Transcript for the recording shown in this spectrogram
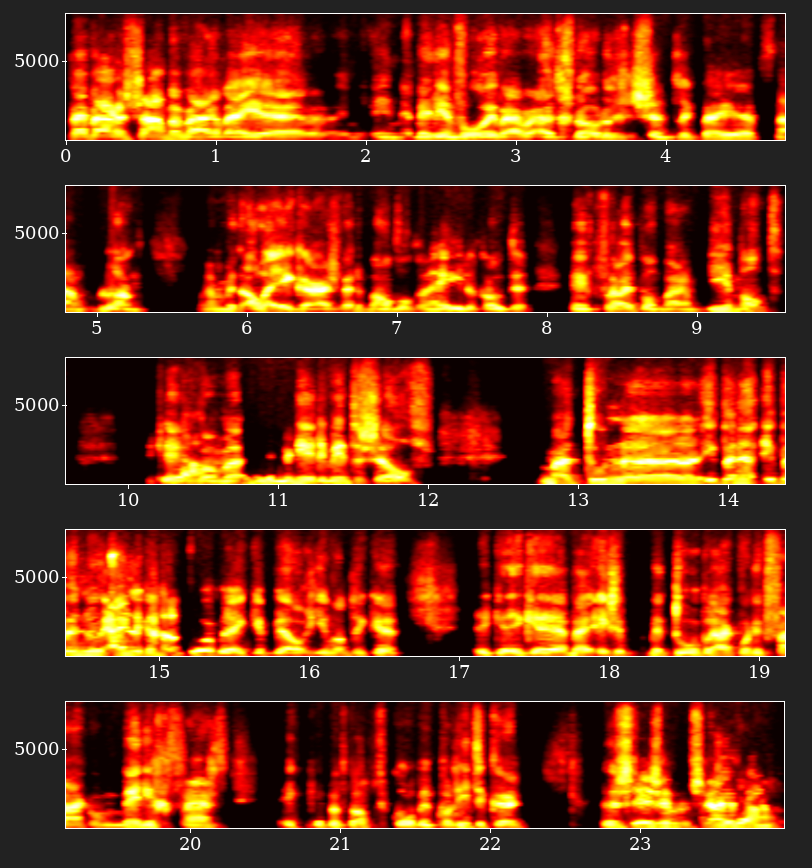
wij, waren samen, waren wij, uh, in, met Wim van Rooij waren we uitgenodigd recentelijk bij uh, Vlaams Belang. Waar we met alle egaars werden behandeld. Een hele grote, geen fruitmand, maar een biermand. Ik kreeg van uh, meneer De Winter zelf. Maar toen, ik, ben, ik ben nu eindelijk aan het doorbreken in België. Want ik, ik, ik, bij, ik, met doorbraak word ik vaak om mening gevraagd. Ik heb een vaste column in Politicus. Dus er is een verschuiving,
